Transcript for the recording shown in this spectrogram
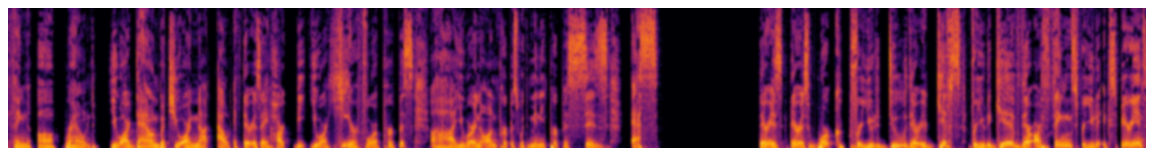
thing around. You are down, but you are not out. If there is a heartbeat, you are here for a purpose. Ah, you are an on purpose with many purposes. S. There is, there is work for you to do. There are gifts for you to give. There are things for you to experience.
